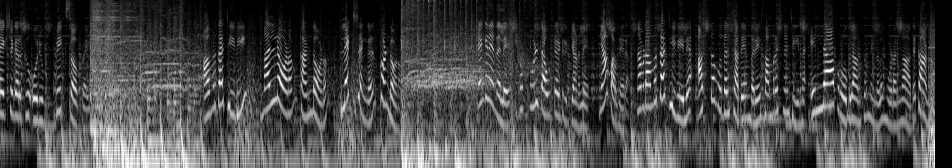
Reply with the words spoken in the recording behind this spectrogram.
പ്രേക്ഷകർക്ക് ഒരു big surprise Amrita T V നല്ലോണം കണ്ടോണം ലക്ഷ്യങ്ങൾ കൊണ്ടോണം. എങ്ങനെയെന്നല്ലേ? ഇപ്പൊ ഫുൾ ഡൗട്ട് ആയിട്ടിരിക്കുകയാണല്ലേ? ഞാൻ പറഞ്ഞുതരാം. നമ്മുടെ അമൃത ടി വിയിൽ അത്ത മുതൽ ചതയം വരെ സംപ്രേഷണം ചെയ്യുന്ന എല്ലാ പ്രോഗ്രാംസും നിങ്ങൾ മുടങ്ങാതെ കാണും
